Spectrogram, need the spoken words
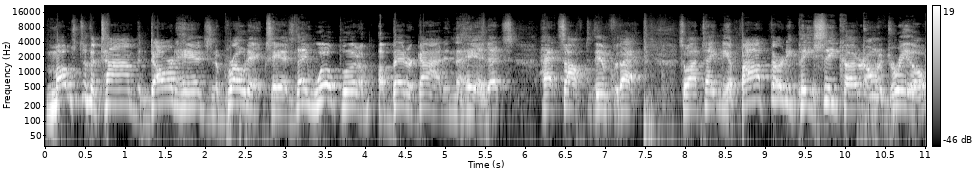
Most of the time, the Dart heads and the Brodix heads, they will put a, a better guide in the head. That's hats off to them for that. So I take me a 530 PC cutter on a drill.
